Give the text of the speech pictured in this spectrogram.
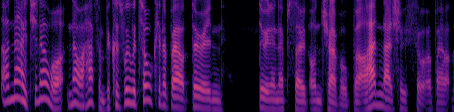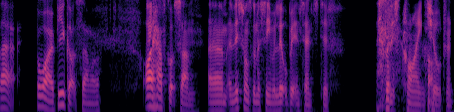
Oh no, do you know what? No, I haven't because we were talking about doing doing an episode on travel, but I hadn't actually thought about that. But why have you got some? or- I have got some, um, and this one's going to seem a little bit insensitive. but it's crying Oh. children.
